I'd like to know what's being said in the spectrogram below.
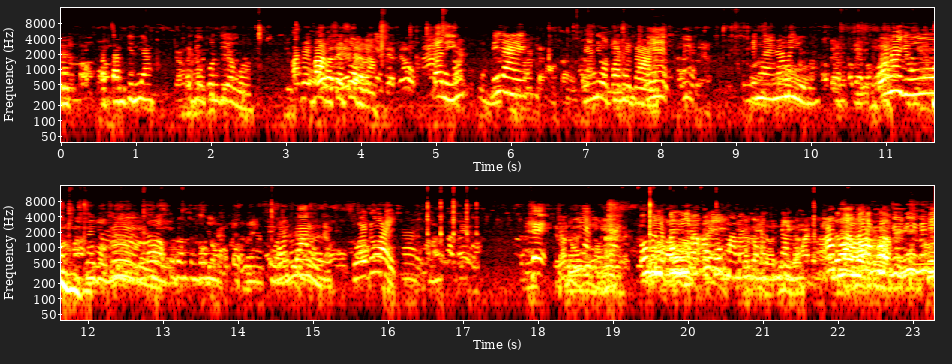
นะคะกับตันกินยังไปอยู่คนเดียวเหรอป้าไทยบ้านเสื้อส้มน่ะยานิงไม่ใหญ่งั้นอยู่กับป้าไทยบ้านแม่เป็นไงหน้ามาอยู่ไหมโอ้น่าอยู่มาอยู่อืมก็อุดมสมบูรณ์โตเลยนะสวยวันวันสวยด้วยโอ้วันวันนี้เอาเอาพวกมามันมากินกันเลยเอาพ่อมาพวกอยู่นี่ไม่มี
